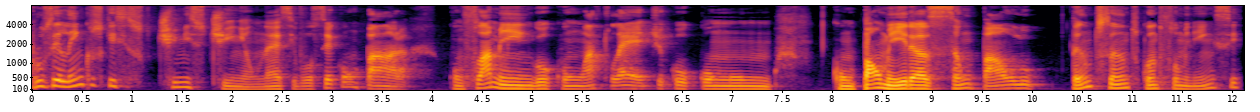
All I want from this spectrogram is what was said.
para os elencos que esses times tinham, né? Se você compara com Flamengo, com Atlético, com, com Palmeiras, São Paulo, tanto Santos quanto Fluminense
